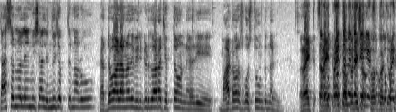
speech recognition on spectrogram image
శాస్త్రంలో లేని విషయాలు ఎందుకు చెప్తున్నారు? పెద్దవాళ్ళు అన్నది వినికిడి ద్వారా చెప్తా ఉండే అది మాట వరుసకు వస్తూ ఉంటుందండి. రైట్ రైట్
